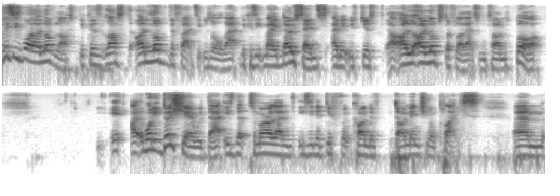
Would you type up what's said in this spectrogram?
this is why I love Lost because Lost, I loved the fact it was all that because it made no sense and it was just I, I love stuff like that sometimes, but it I, what it does share with that is that Tomorrowland is in a different kind of dimensional place, um,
